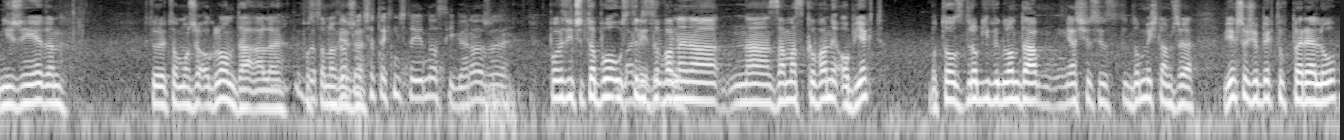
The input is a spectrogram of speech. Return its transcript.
niż nie jeden, który to może ogląda, ale postanowię, że... Zaplecze techniczne jednostki, garaże. Powiedz mi, czy to było ustylizowane na, na zamaskowany obiekt? Bo to z drogi wygląda, ja się się domyślam, że większość obiektów PRL-u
